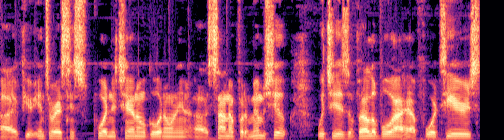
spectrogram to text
Uh, if you're interested in supporting the channel go on and uh, sign up for the membership which is available. I have four tiers.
